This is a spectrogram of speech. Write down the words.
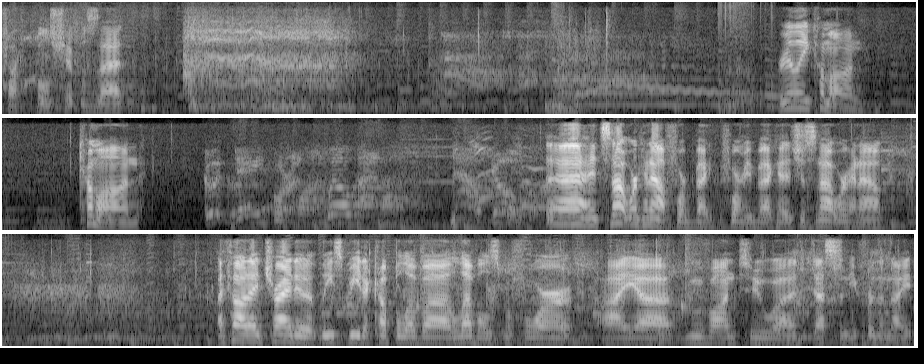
Fuck bullshit was that? Really? Come on. Come on. Good day for a battle. Now go. Uh, it's not working out for Be- for me, Becca. It's just not working out. I thought I'd try to at least beat a couple of uh, levels before I uh, move on to uh, Destiny for the night.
